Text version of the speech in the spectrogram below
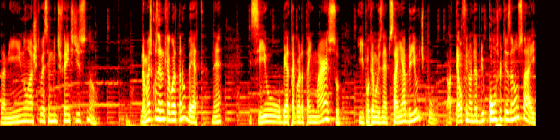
Pra mim não acho que vai ser muito diferente disso não. Ainda mais considerando que agora tá no beta, né? Se o beta agora tá em março e Pokémon Snap sai em abril, tipo, até o final de abril com certeza não sai.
